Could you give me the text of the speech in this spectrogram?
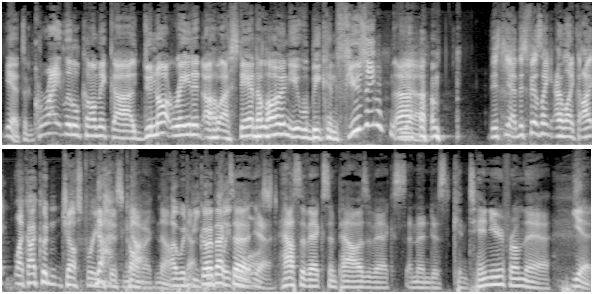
yeah, it's a great little comic. Uh, do not read it uh, standalone. It will be confusing. Yeah. Um, This yeah, this feels like I like I like I couldn't just read No, this no, comic. no, I would no. be Go back to completely yeah. House of X and Powers of X, and then just continue from there. Yeah,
